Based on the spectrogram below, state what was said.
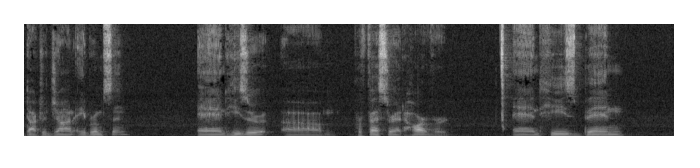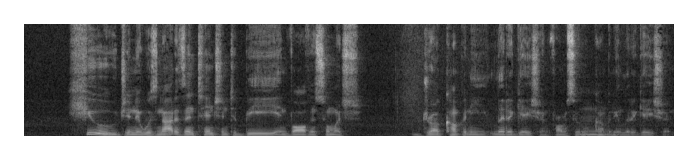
Dr. John Abramson, and he's a um, professor at Harvard. And he's been huge, and it was not his intention to be involved in so much drug company litigation, pharmaceutical mm. company litigation.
